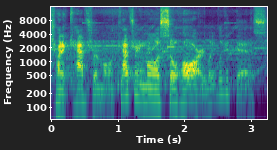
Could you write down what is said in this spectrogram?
trying to capture them all. Capturing them all is so hard. Like, look at this.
